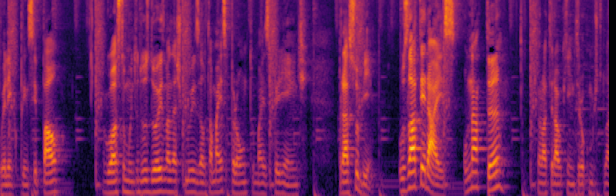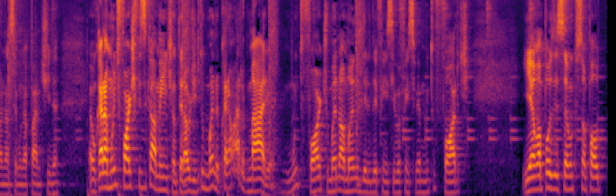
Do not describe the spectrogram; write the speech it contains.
o elenco principal. Gosto muito dos dois, mas acho que o Luizão tá mais pronto, mais experiente para subir. Os laterais, o Natan, que é o lateral que entrou como titular na segunda partida, é um cara muito forte fisicamente, lateral direito, mano, o cara é um armário, muito forte, o mano a mano dele defensivo e ofensivo é muito forte. E é uma posição que o São Paulo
